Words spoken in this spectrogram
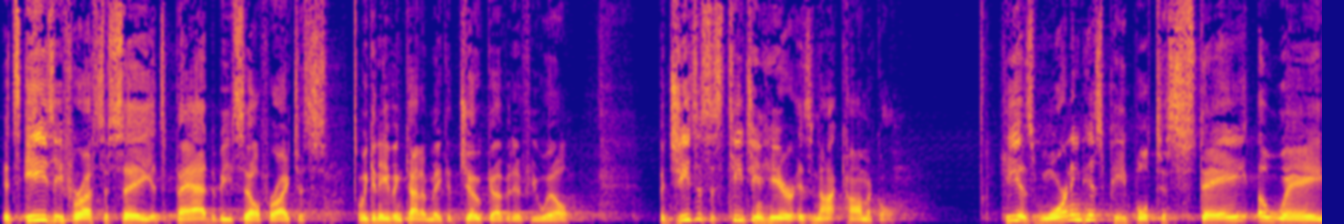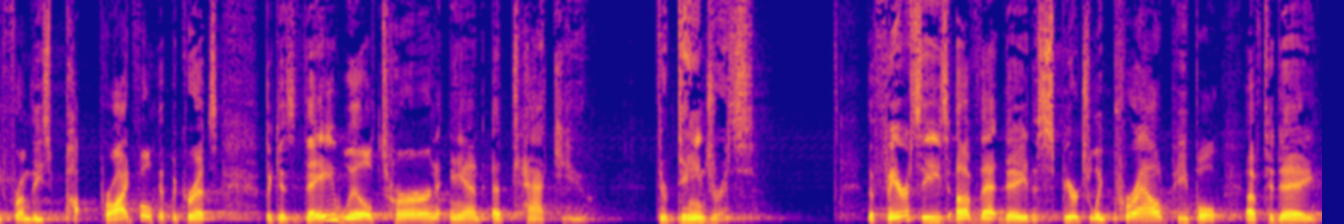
It's easy for us to say it's bad to be self righteous. We can even kind of make a joke of it, if you will. But Jesus' teaching here is not comical. He is warning his people to stay away from these prideful hypocrites because they will turn and attack you. They're dangerous. The Pharisees of that day, the spiritually proud people of today,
